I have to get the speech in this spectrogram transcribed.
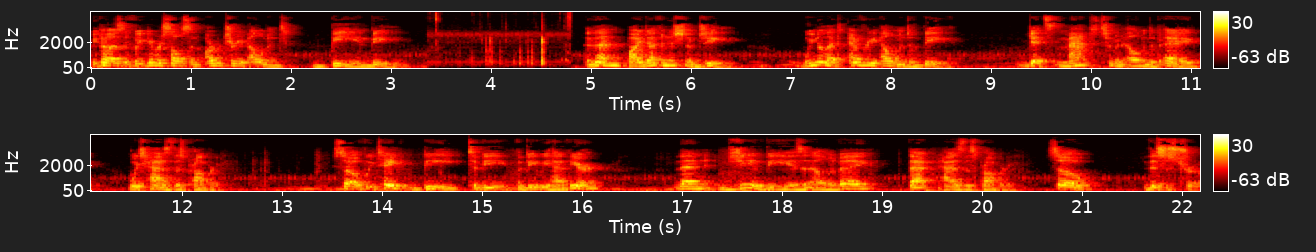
Because if we give ourselves an arbitrary element, B in B, and then by definition of G, we know that every element of B gets mapped to an element of A, which has this property. So if we take B to be the B we have here, then G of B is an element of A that has this property. So this is true.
